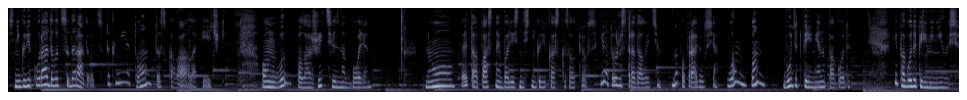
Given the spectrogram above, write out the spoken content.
Снеговику радоваться да радоваться. Так нет, он тосковал о печке. Он был положительно болен. «Ну, это опасная болезнь для снеговика», — сказал пес. «Я тоже страдал этим, но поправился. Вон, вон, будет перемена погоды». И погода переменилась.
